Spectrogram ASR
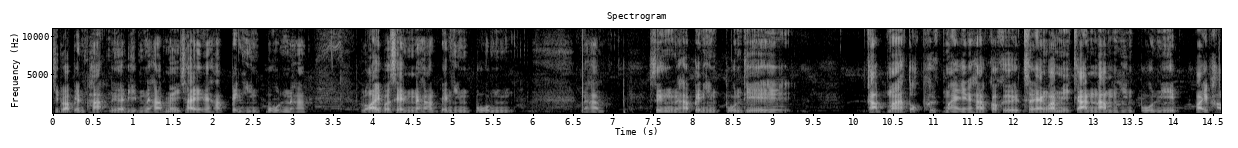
คิดว่าเป็นพระเนื้อดินนะครับ ไม่ใช่นะครับ เป็นหินปูนนะครับร้อยเปอร์เซ็นต์นะครับ เป็นหินปูนนะครับ ซึ่งนะครับเป็นหินปูนที่กลับมาตกผึกใหม่นะครับ ก็คือแสดงว่ามีการนำหินปูนนี้ไปเผา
